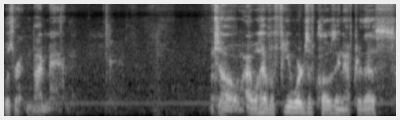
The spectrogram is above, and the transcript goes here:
was written by man. So I will have a few words of closing after this.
